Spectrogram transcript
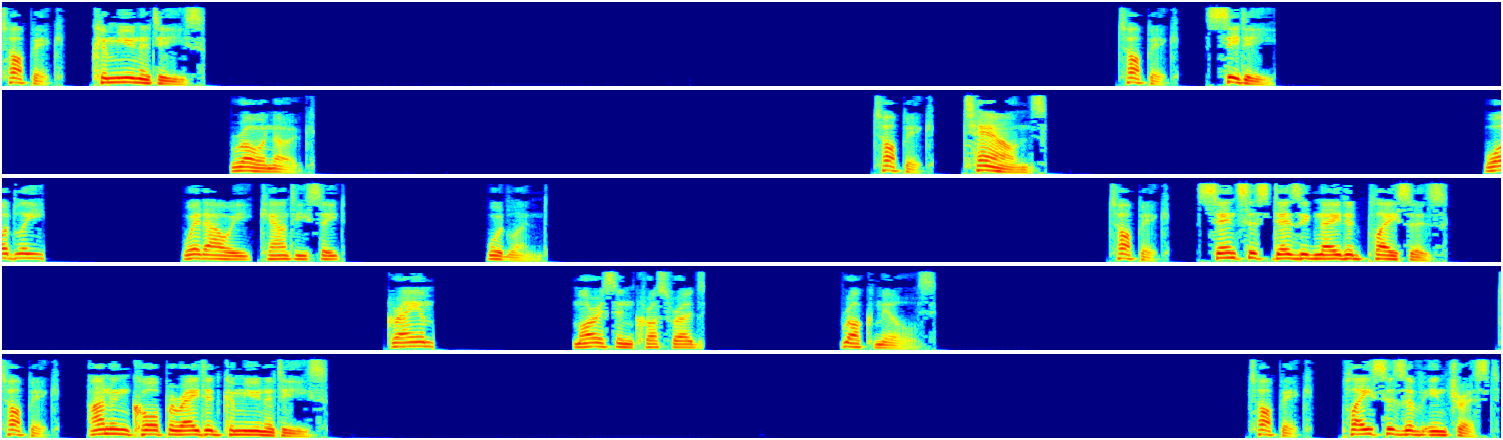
Topic: Communities. Topic: City. Roanoke. Topic: Towns. Wadley, Wedowee county seat. Woodland. Topic Census-designated places. Graham. Morrison Crossroads. Rock Mills. Topic Unincorporated communities Places of interest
